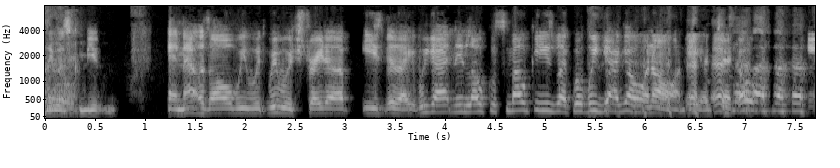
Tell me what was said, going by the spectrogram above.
He was commuting, and that was all we would we would straight up East like we got any local smokies like what we got going on here. Check over.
